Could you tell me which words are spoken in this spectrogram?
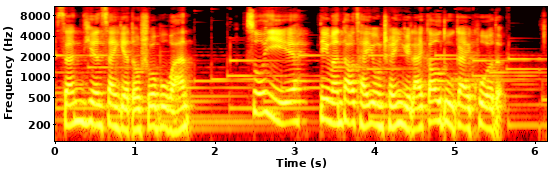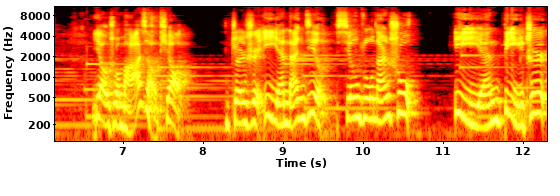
三天三夜都说不完，所以丁文涛才用成语来高度概括的。要说马小跳，真是一言难尽，行足难书，一言蔽之。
